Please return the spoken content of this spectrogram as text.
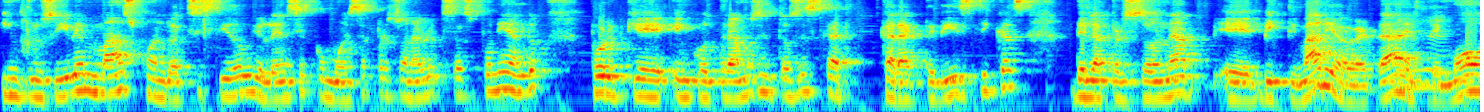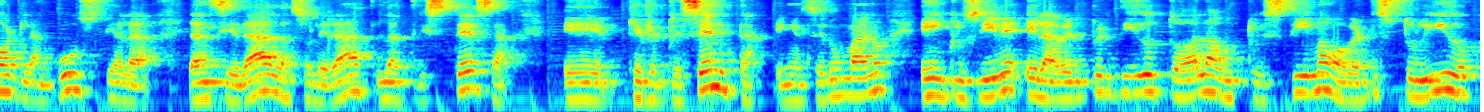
inclusive más cuando ha existido violencia como esa persona lo está exponiendo, porque encontramos entonces características de la persona eh, victimaria, ¿verdad? El temor, la angustia, la, ansiedad, la soledad, la tristeza. Eh, que representa en el ser humano e inclusive el haber perdido toda la autoestima o haber destruido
